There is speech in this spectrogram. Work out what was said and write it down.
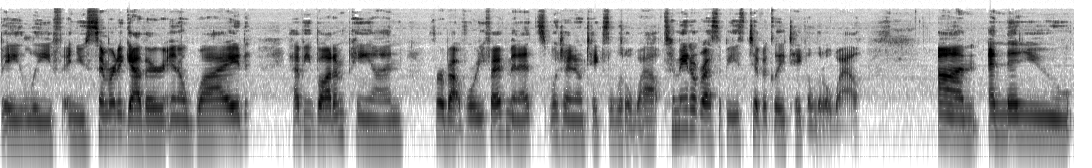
bay leaf, and you simmer together in a wide, heavy bottom pan for about 45 minutes, which I know takes a little while. Tomato recipes typically take a little while. Um, and then you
